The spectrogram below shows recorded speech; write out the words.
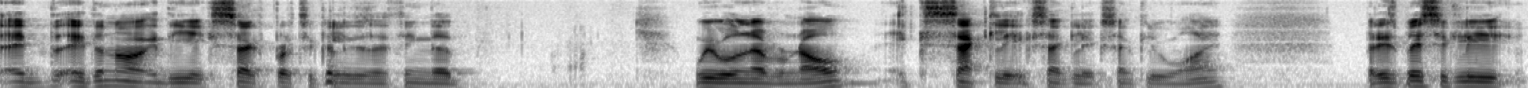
I, I don't know the exact particulars. I think that we will never know exactly, exactly, exactly why. But it's basically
